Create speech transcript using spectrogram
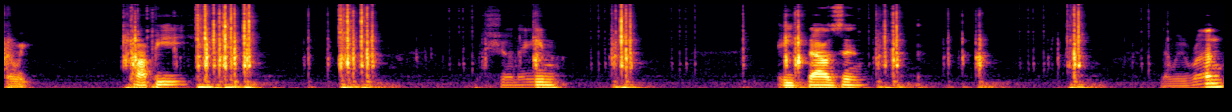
Then we copy. Show name. 8000 then we run.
